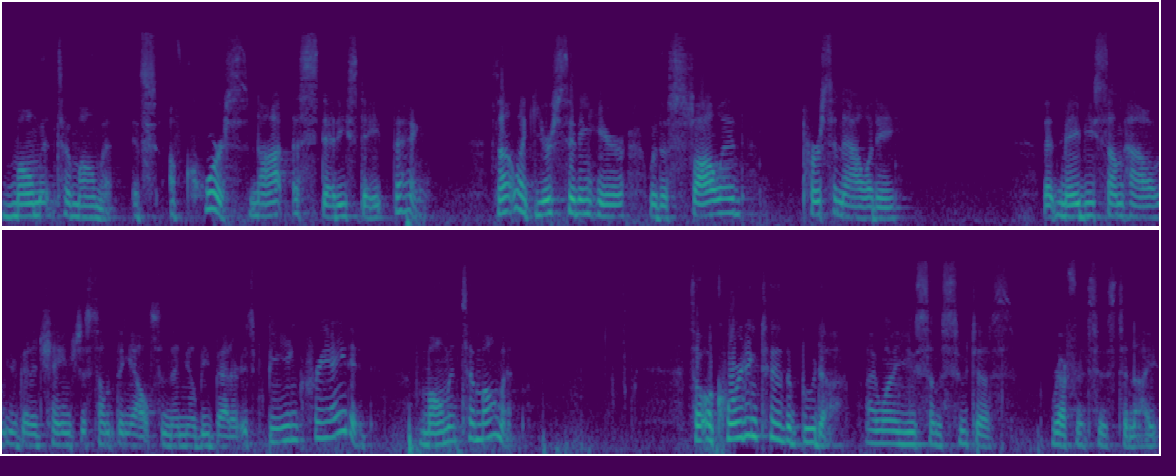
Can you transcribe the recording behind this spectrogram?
moment to moment. It's, of course, not a steady state thing. It's not like you're sitting here with a solid personality that maybe somehow you're going to change to something else and then you'll be better. It's being created moment to moment. So, according to the Buddha, I want to use some suttas references tonight.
